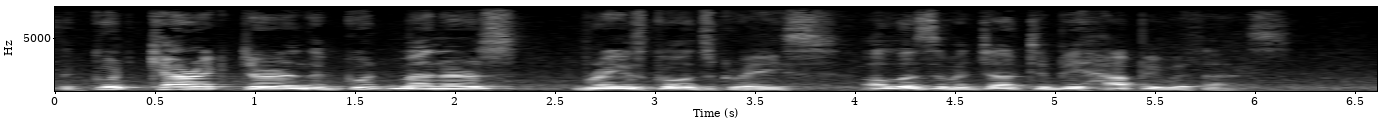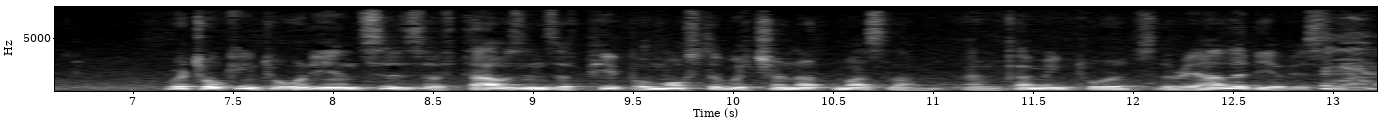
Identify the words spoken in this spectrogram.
The good character and the good manners brings God's grace, Allah to be happy with us. We're talking to audiences of thousands of people most of which are not Muslim and coming towards the reality of Islam.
